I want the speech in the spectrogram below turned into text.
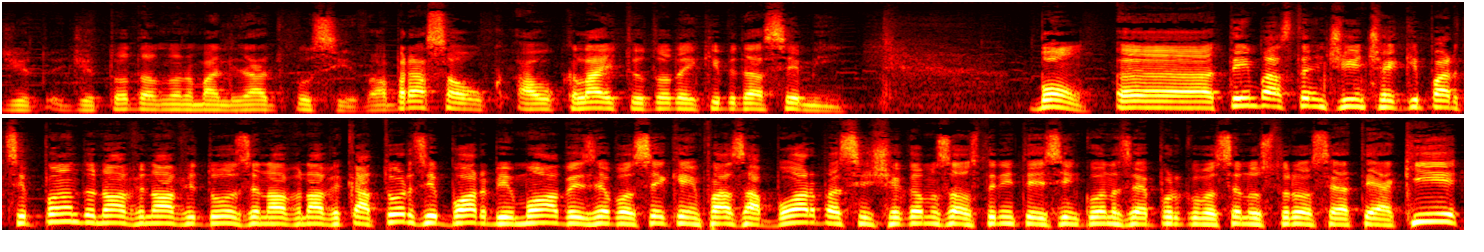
de, de toda a normalidade possível. Abraço ao, ao Claito e toda a equipe da Semin. Bom, ah, tem bastante gente aqui participando, 9912-9914, Borba Imóveis é você quem faz a Borba, se chegamos aos 35 anos é porque você nos trouxe até aqui,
